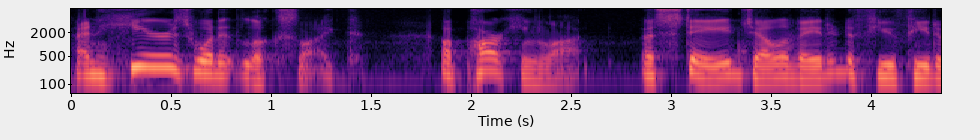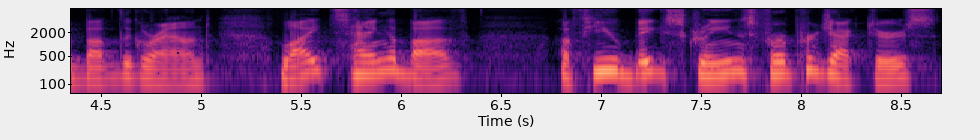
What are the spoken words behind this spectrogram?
and here's what it looks like a parking lot, a stage elevated a few feet above the ground, lights hang above, a few big screens for projectors,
